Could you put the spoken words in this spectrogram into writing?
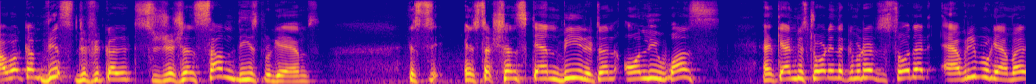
overcome this difficult situation some these programs instructions can be written only once and can be stored in the computer so that every programmer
